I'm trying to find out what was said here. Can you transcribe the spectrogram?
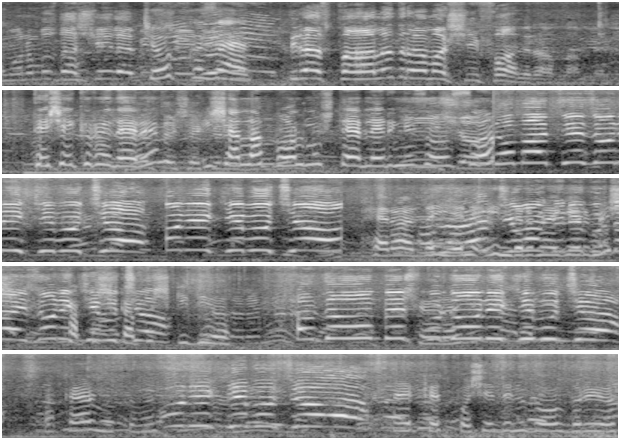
Limonumuz da şöyle bir Çok şey güzel. değil. Biraz pahalıdır ama şifadır ablam. benim. Teşekkür ederim. Teşekkür İnşallah ediyorum. bol müşterileriniz olsun. İnşallah. Domates 12 buçuk. 12 buçuk. Herhalde yeni indirime cuma günü girmiş. buradayız, 12 Kapış buçuk. kapış gidiyor. Burada 15 burada 12 buçuk. Bakar mısınız? 12 buçuk. Herkes poşetini dolduruyor.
